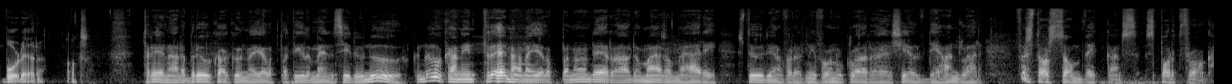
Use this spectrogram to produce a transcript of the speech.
borde göra också. Tränare brukar kunna hjälpa till men ser du nu, nu kan inte tränarna hjälpa någon av de här som är här i studion för att ni får nog klara er själv. Det handlar förstås om veckans sportfråga.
